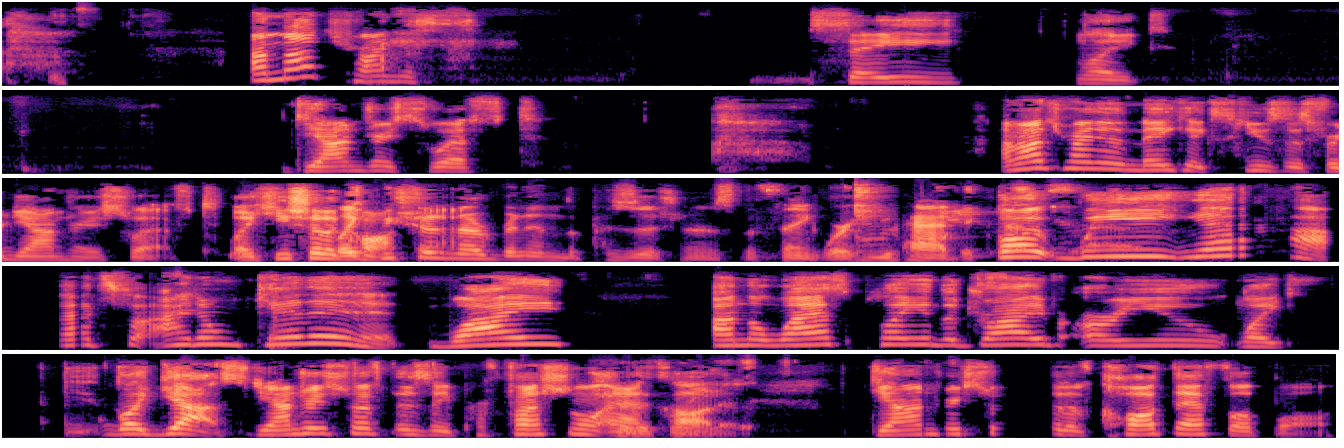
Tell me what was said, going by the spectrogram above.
i'm not trying to say like D'Andre Swift i'm not trying to make excuses for D'Andre Swift like he should have Like we caught should have never been in the position is the thing where he had to. but that. we yeah that's i don't get it why on the last play of the drive are you like like yes D'Andre Swift is a professional should have athlete caught it. D'Andre Swift should have caught that football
